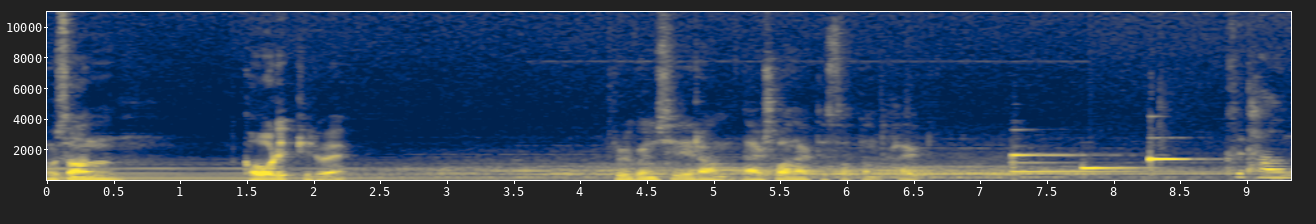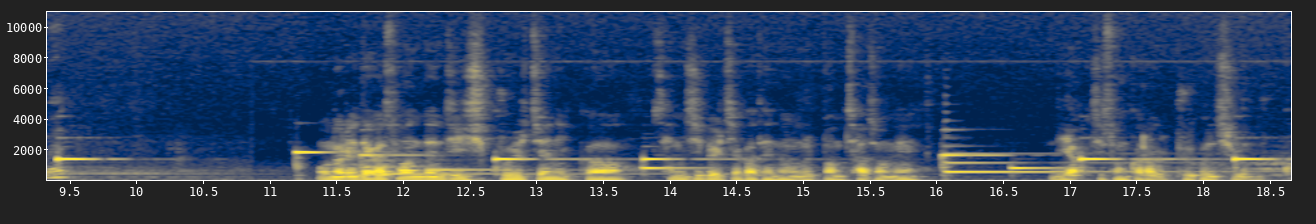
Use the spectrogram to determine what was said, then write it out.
우선 거울이 필요해. 붉은 실이랑 날 소환할 때 썼던 칼도. 그 다음에? 오늘이 내가 소환된 지 29일째니까 30일째가 되는 오늘 밤 자정에 네 약지 손가락을 붉은 실로 묶고.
